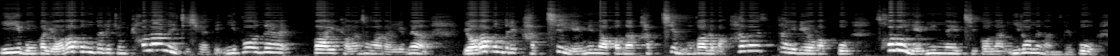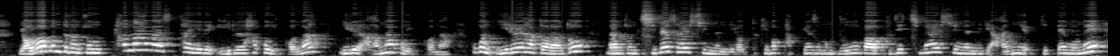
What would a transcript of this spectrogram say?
이 뭔가 여러분들이 좀 편안해지셔야 돼. 이분과의 결혼 생활을 하려면 여러분들이 같이 예민하거나 같이 뭔가를 막 하는 스타일이어 갖고 서로 예민해지거나 이러면 안 되고 여러분들은 좀 편안한 스타일의 일을 하고 있거나 일을 안 하고 있거나 혹은 일을 하더라도 난 좀 집에서 할 수 있는 일 어떻게 막 밖에서 막 누군가와 부딪히며 할 수 있는 일이 아니기 때문에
